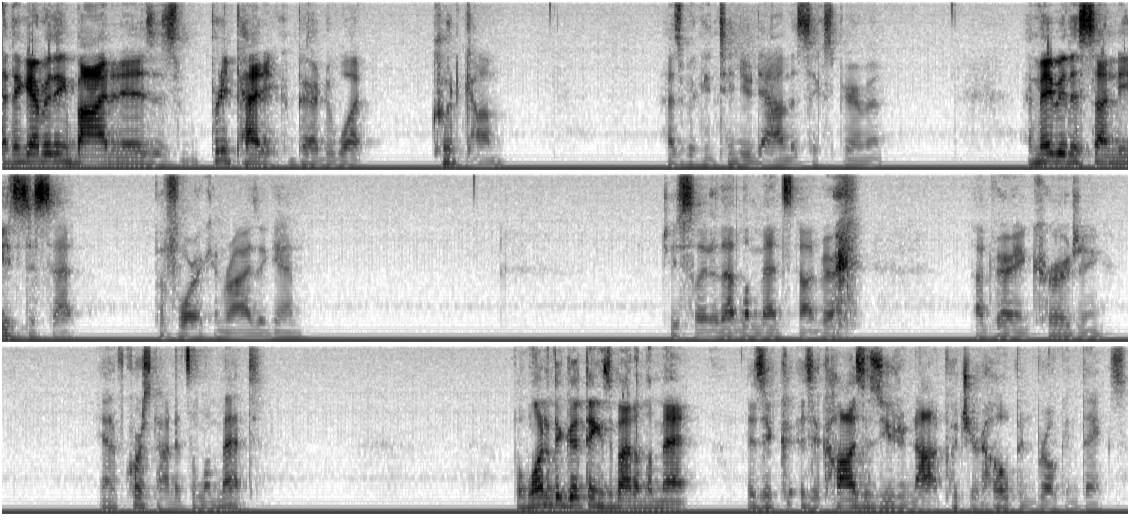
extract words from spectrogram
I think everything Biden is is pretty petty compared to what could come as we continue down this experiment. And maybe the sun needs to set before it can rise again. Gee, Slater, that lament's not very, not very encouraging. And of course not, it's a lament. But one of the good things about a lament is it, is it causes you to not put your hope in broken things.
